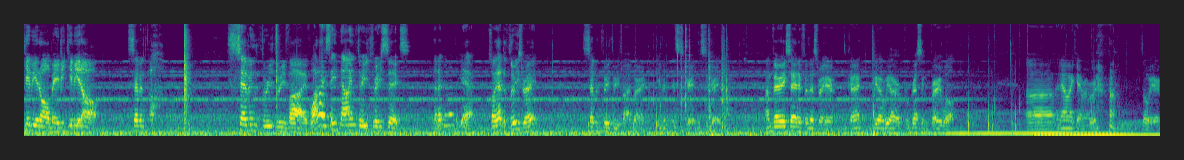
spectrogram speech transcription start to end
Give me it all, baby. Give me it all. Seven oh. Seven three three five. Why did I say nine three three six? Did I do that? Yeah. So I had the threes right. Seven three three five. All right. Even this is great. This is great. I'm very excited for this right here. Okay. We are we are progressing very well. Uh, and now I can't remember. it's over here.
